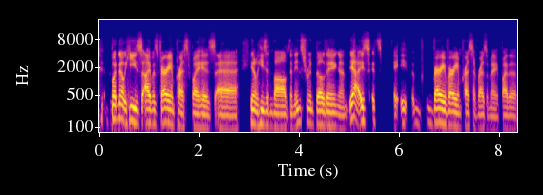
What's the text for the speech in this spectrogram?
but no, he's. I was very impressed by his. Uh, you know, he's involved in instrument building, and yeah, it's it's a, a very very impressive resume by the.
